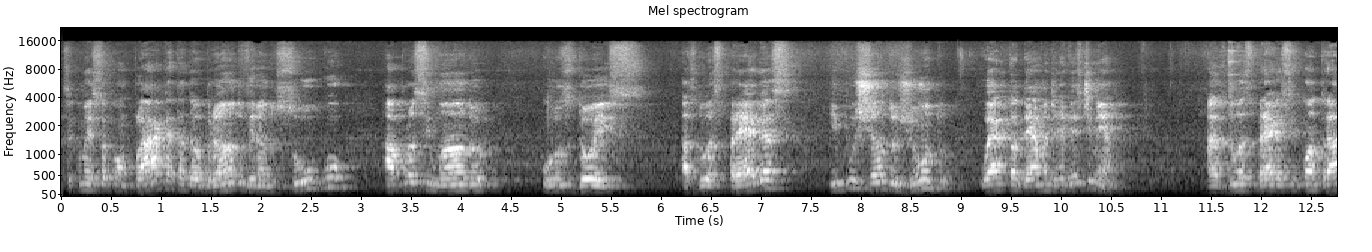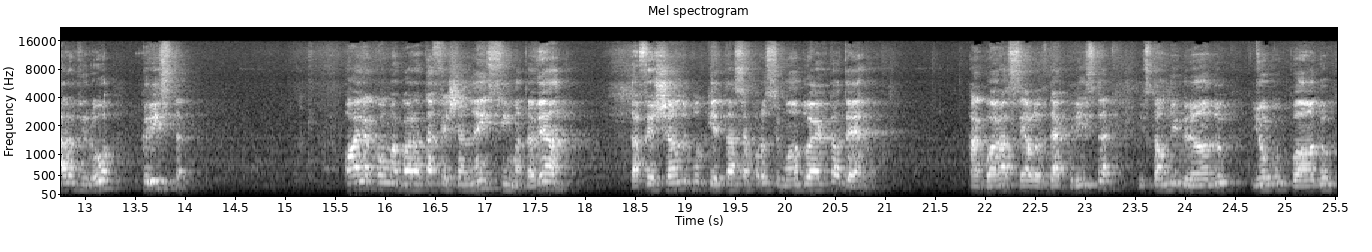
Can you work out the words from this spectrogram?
você começou com placa, está dobrando, virando sulco, aproximando os dois, as duas pregas e puxando junto o ectoderma de revestimento. As duas pregas se encontraram, virou crista. Olha como agora está fechando lá em cima, tá vendo? Está fechando porque está se aproximando do ectoderma. Agora as células da crista estão migrando e ocupando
